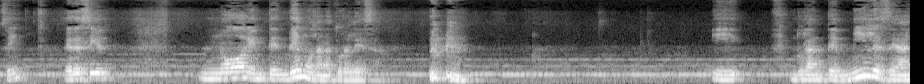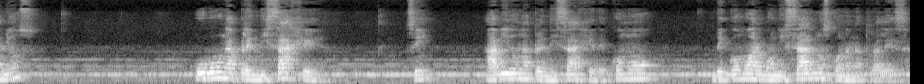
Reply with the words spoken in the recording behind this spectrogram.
¿sí? Es decir, no entendemos la naturaleza. y durante miles de años hubo un aprendizaje, ¿sí? Ha habido un aprendizaje de cómo, de cómo armonizarnos con la naturaleza.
